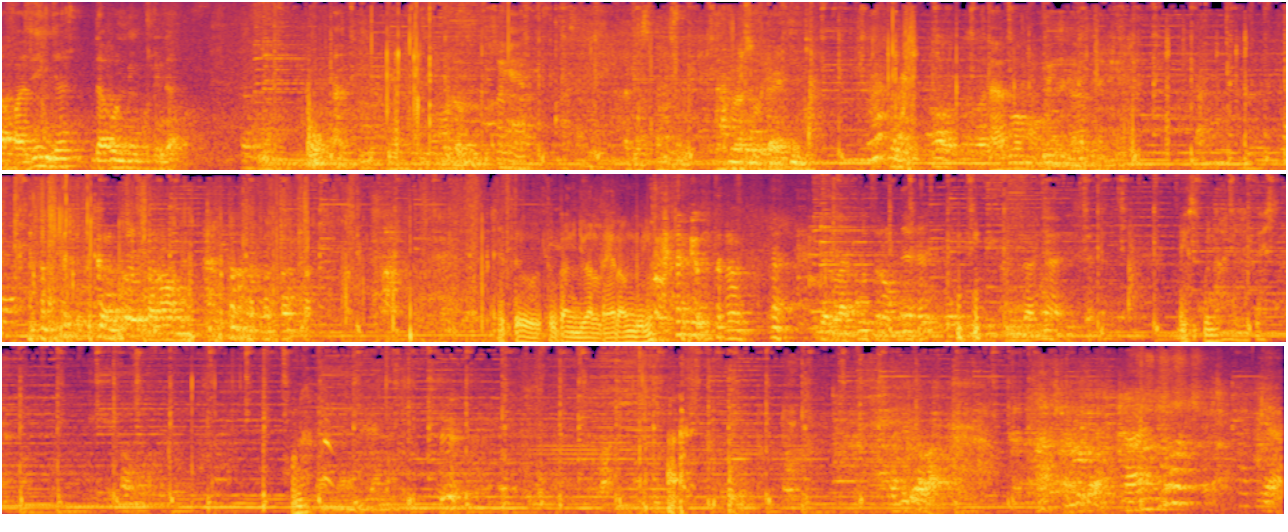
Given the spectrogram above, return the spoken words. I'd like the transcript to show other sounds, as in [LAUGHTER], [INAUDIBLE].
Afazinja daun min kulli da. Ya. Itu tukang jual terong dulu. Biar laku terongnya kan. Habis kan. Guys, punya aja nih guys. Punya. Lanjut. Ya.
